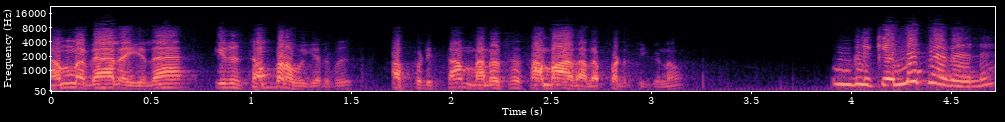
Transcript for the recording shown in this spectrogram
நம்ம வேலையில இது சம்பள உயர்வு. அப்படித்தான் மனசை சமாதானப்படுத்திக்கணும். உங்களுக்கு என்னப்பா வேலை?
